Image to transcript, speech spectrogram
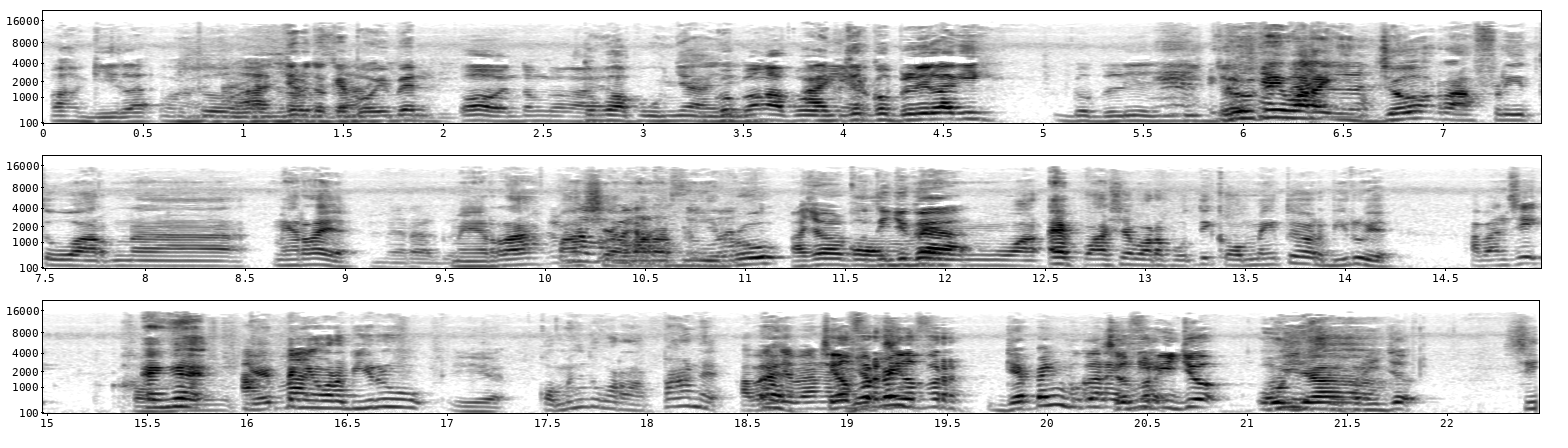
Wah gila Wah, Itu anjir tuh kayak sama. boy band Oh, untung gue itu enggak. gua punya Gue anjing gue enggak punya. Anjir gue beli lagi gue beli di dulu nih warna hijau Rafli itu warna merah ya merah gue merah Lu Pasha warna biru Pasha warna putih juga. war- eh Pasha warna putih komeng itu warna biru ya Apaan sih? eh enggak gepeng yang warna biru Iya komeng itu warna apaan ya Apaan Eh? Silver Gepeng. silver gepeng bukan Silver ini hijau oh iya silver hijau si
